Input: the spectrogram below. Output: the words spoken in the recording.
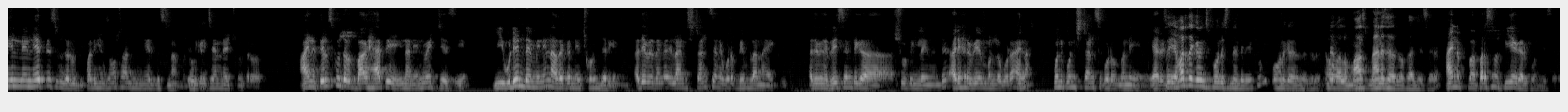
దీన్ని నేను నేర్పించడం జరుగుతుంది. పదిహేను సంవత్సరాల నుంచి నేను నేర్పిస్తున్నాను అనమాట ఎందుకంటే చైనా నేర్చుకున్న తర్వాత. ఆయన తెలుసుకున్న తర్వాత బాగా హ్యాపీ అయ్యి నన్ను ఇన్వైట్ చేసి ఈ వుడెన్ డమ్మీని నా దగ్గర నేర్చుకోవడం జరిగింది. అదేవిధంగా ఇలాంటి స్టంట్స్ అని కూడా బిమ్లా నాయక్ అదేవిధంగా రీసెంట్గా షూటింగ్లో ఏంటంటే హరిహర వీరమన్లో కూడా ఆయన కొన్ని కొన్ని స్టంట్స్ కూడా మన ఎవరి దగ్గర నుంచి ఫోన్ వచ్చిందండి మీకు? పవన్ కళ్యాణ్ దగ్గర అంటే వాళ్ళ మాస్ మేనేజర్ కాల్ చేశారా? ఆయన పర్సనల్ పిఏ గారు ఫోన్ చేశారు.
